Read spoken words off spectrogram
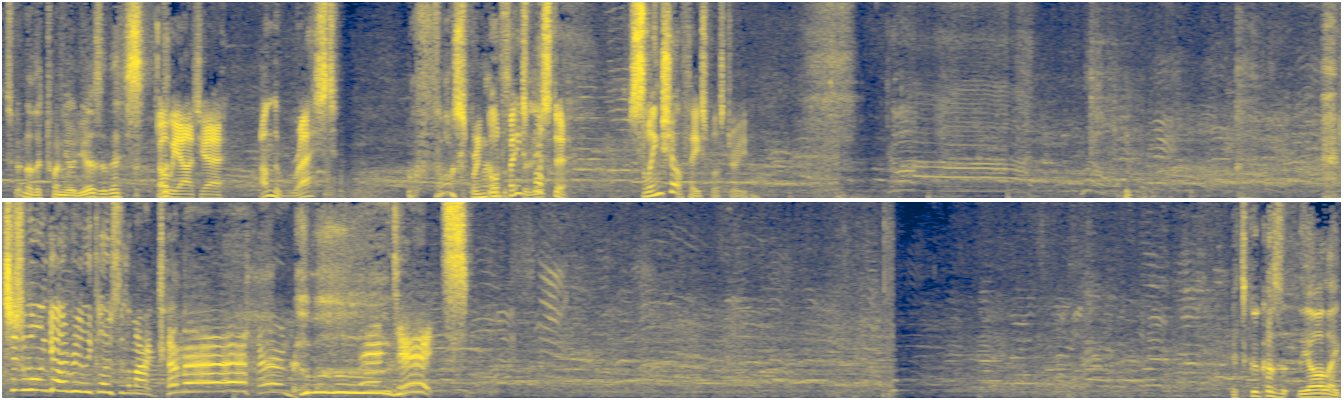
It's got another 20 odd years of this. Oh, he has, yeah. And the rest. Oh, springboard That was brilliant. facebuster. Slingshot facebuster, even. Just one guy really close to the mic. Come on! Come on! End it! It's good because they are like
